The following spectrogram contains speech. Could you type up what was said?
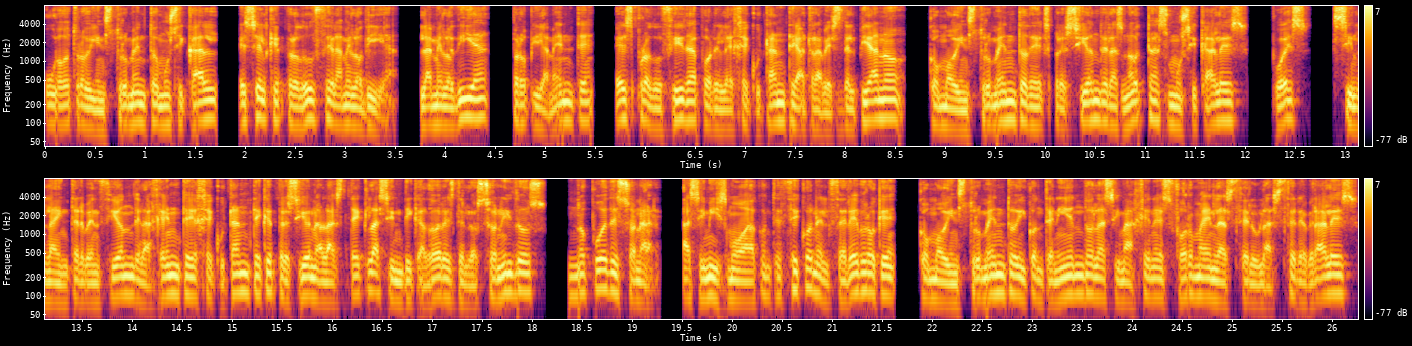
u otro instrumento musical, es el que produce la melodía. La melodía, propiamente, es producida por el ejecutante a través del piano, como instrumento de expresión de las notas musicales, pues, sin la intervención del agente ejecutante que presiona las teclas indicadores de los sonidos, no puede sonar. Asimismo acontece con el cerebro que, como instrumento y conteniendo las imágenes forma en las células cerebrales,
